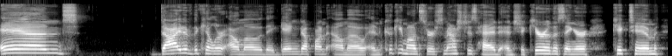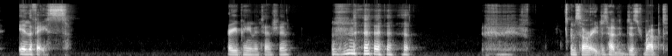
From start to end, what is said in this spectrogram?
And died of the killer Elmo. They ganged up on Elmo, and Cookie Monster smashed his head, and Shakira the singer kicked him in the face. Are you paying attention? I'm sorry, I just had to disrupt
